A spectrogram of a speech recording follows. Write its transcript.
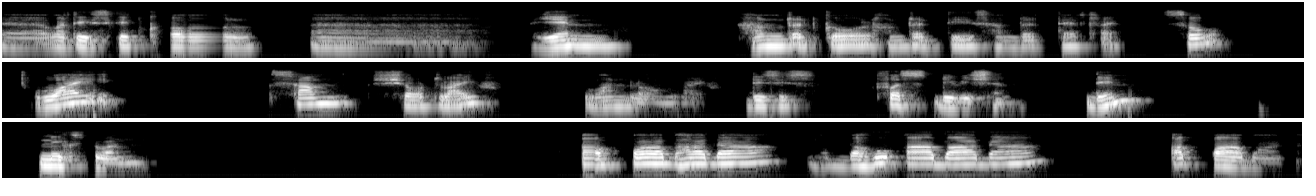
uh, what is it called? Uh, yen, 100 gold, 100 this, 100 that, right? So why some short life, one long life? This is first division. Then next one. अपाबाधा बहु आबादा अपाबाधा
